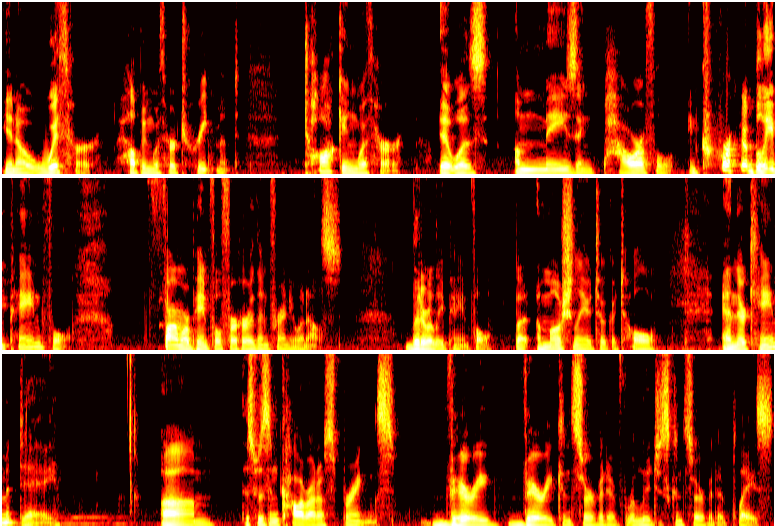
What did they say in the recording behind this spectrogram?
you know, with her, helping with her treatment, talking with her. It was amazing, powerful, incredibly painful. Far more painful for her than for anyone else. Literally painful, but emotionally it took a toll. And there came a day, um, this was in Colorado Springs, very, very conservative, religious conservative place.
